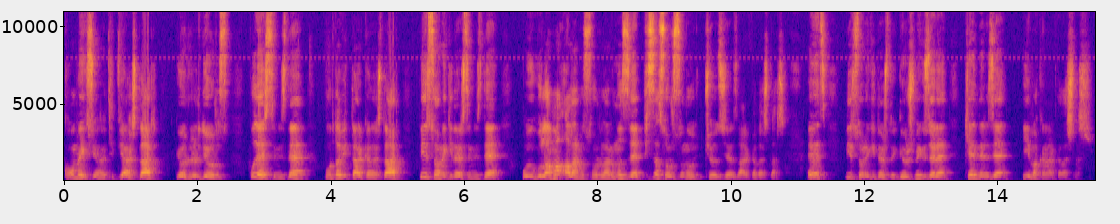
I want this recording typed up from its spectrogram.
Konveksiyonel tip yağışlar görülür diyoruz. Bu dersimizde burada bitti arkadaşlar. Bir sonraki dersimizde uygulama alanı sorularımız ve PISA sorusunu çözeceğiz arkadaşlar. Evet bir sonraki derste görüşmek üzere. Kendinize iyi bakın arkadaşlar.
